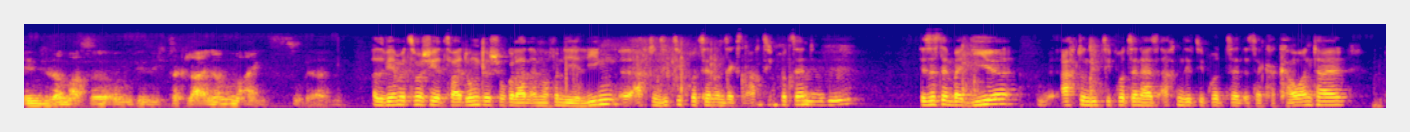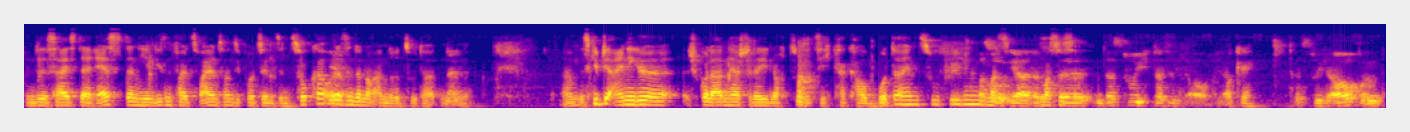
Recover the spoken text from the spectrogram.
in dieser Masse irgendwie sich zerkleinern, um eins zu werden. Also wir haben jetzt zum Beispiel hier zwei dunkle Schokoladen einmal von dir liegen, 78% äh, und 86%. Mhm. ist es denn bei dir 78 Prozent heißt 78 Prozent ist der Kakaoanteil und das heißt der Rest, dann hier in diesem Fall 22 Prozent sind Zucker oder Ja. sind da noch andere Zutaten Nein. drin? Ähm, es gibt ja einige Schokoladenhersteller, die noch zusätzlich Kakaobutter hinzufügen. Achso, Machst- ja, das? äh, das tue ich tatsächlich auch. Ja. Okay. Das tue ich auch und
